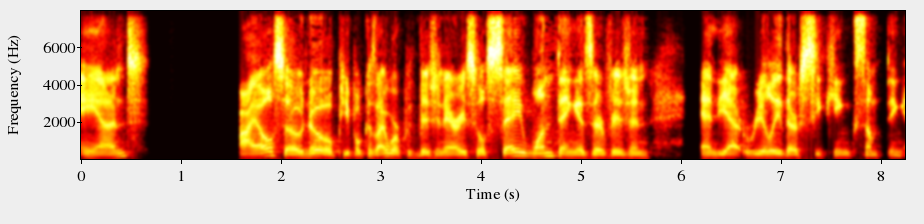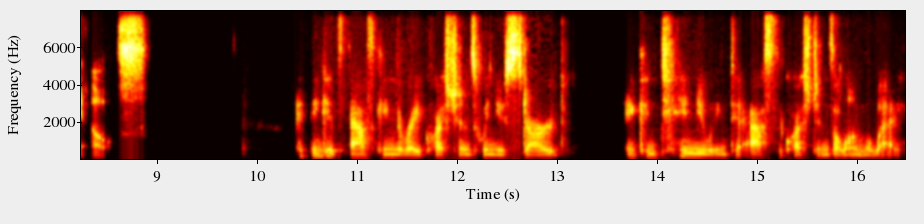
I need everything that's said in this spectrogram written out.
And I also know people because I work with visionaries who'll say one thing is their vision, and yet really they're seeking something else. I think it's asking the right questions when you start and continuing to ask the questions along the way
